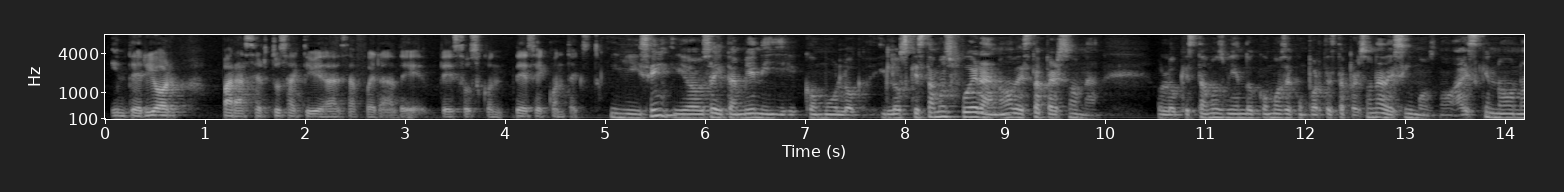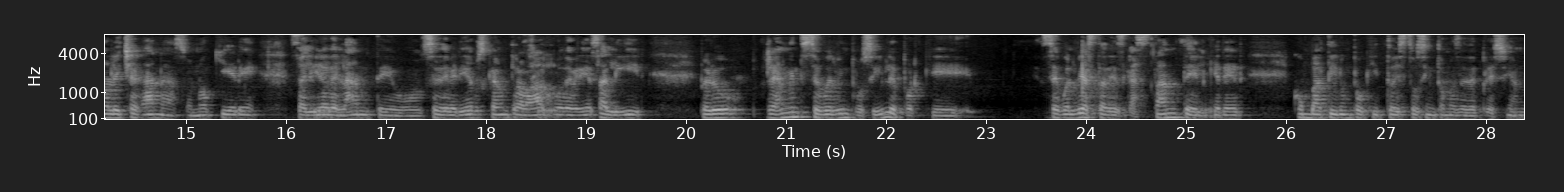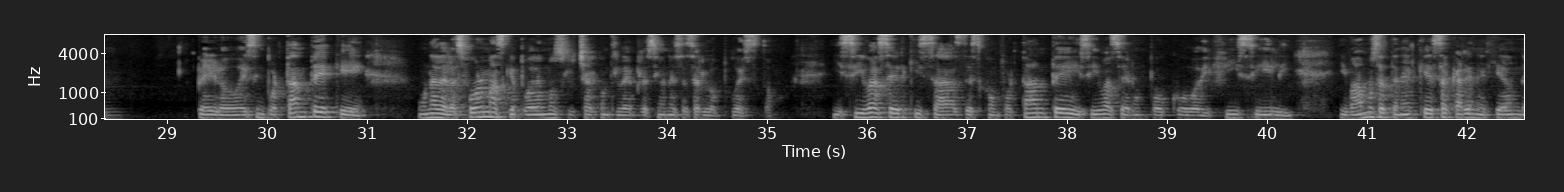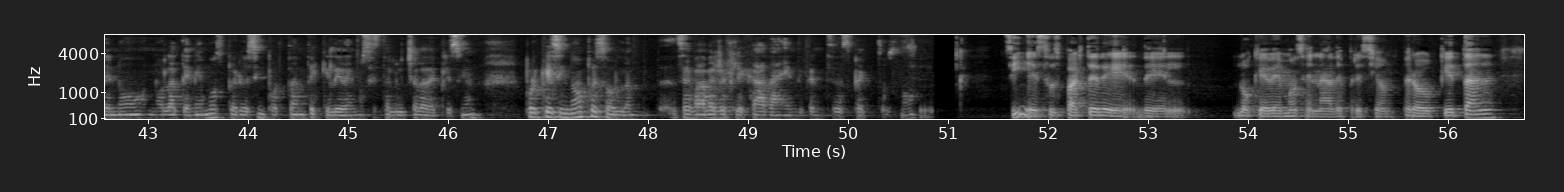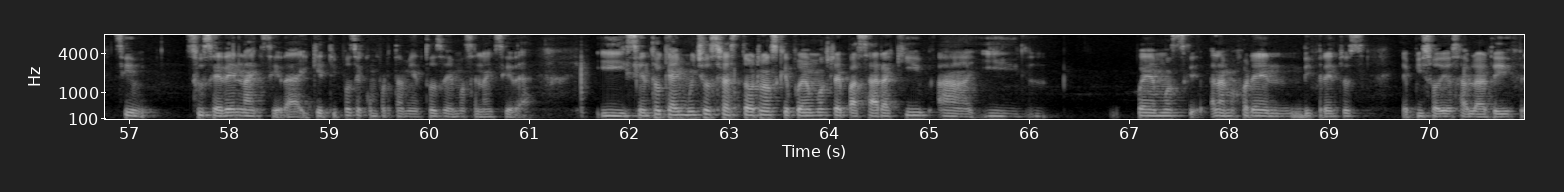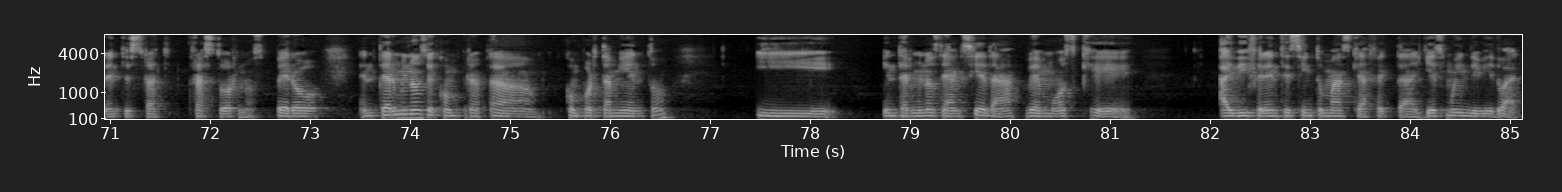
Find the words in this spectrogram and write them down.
interior para hacer tus actividades afuera de, esos, de ese contexto. Y sí, y, o sea, y también y como lo, y los que estamos fuera ¿no? de esta persona, o lo que estamos viendo cómo se comporta esta persona, decimos, ¿no? Ah, es que no, no le echa ganas o no quiere salir adelante o se debería buscar un trabajo, debería salir, pero realmente se vuelve imposible porque se vuelve hasta desgastante el querer combatir un poquito estos síntomas de depresión. Pero es importante que una de las formas que podemos luchar contra la depresión es hacer lo opuesto. Y sí va a ser quizás desconfortante y sí va a ser un poco difícil y, vamos a tener que sacar energía donde no, no, la tenemos, pero es importante que le demos esta lucha a la depresión, porque si no, pues se va a ver reflejada en diferentes aspectos, ¿no? Sí, eso es parte de, lo que vemos en la depresión, pero ¿qué tal si sucede en la ansiedad y qué tipos de comportamientos vemos en la ansiedad? Y siento que hay muchos trastornos que podemos repasar aquí ah, y podemos a lo mejor en diferentes episodios hablar de diferentes trastornos, pero en términos de ah, comportamiento y en términos de ansiedad vemos que hay diferentes síntomas que afectan y es muy individual.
